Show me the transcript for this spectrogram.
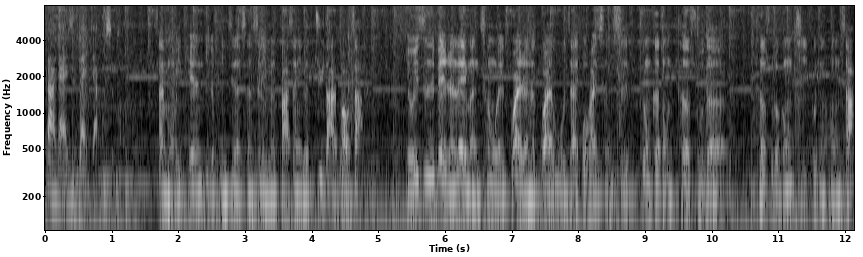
大概是在讲什么。在某一天，一个平静的城市里面发生一个巨大的爆炸，有一只被人类们称为怪人的怪物在破坏城市，用各种特殊的、特殊的攻击不停轰炸。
